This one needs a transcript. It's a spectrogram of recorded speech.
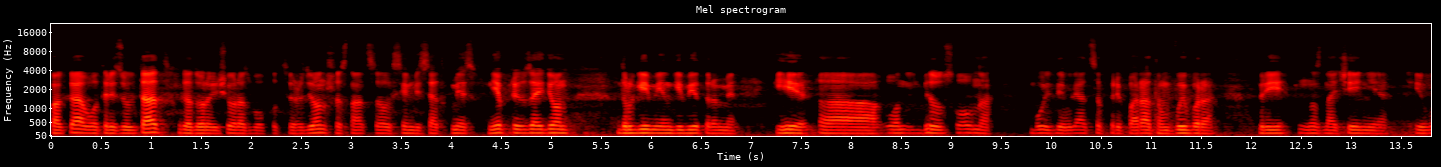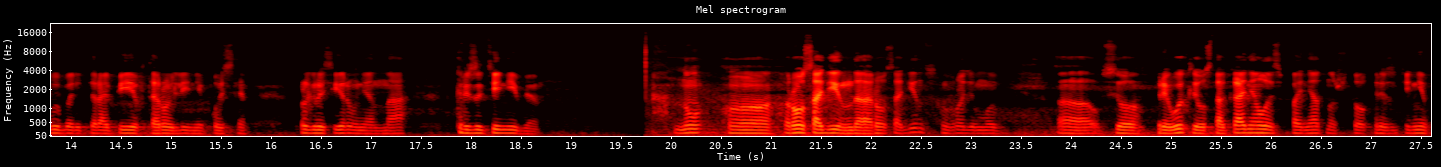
Пока вот результат, который еще раз был подтвержден, 16,7 месяцев не превзойден другими ингибиторами. И э, он, безусловно, будет являться препаратом выбора при назначении и выборе терапии второй линии после прогрессирования на кризотинибе. Ну, э, РОС-1, да, РОС-1, вроде мы все привыкли, устаканилось. Понятно, что кризотиниб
